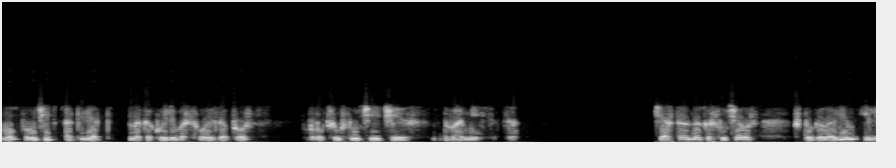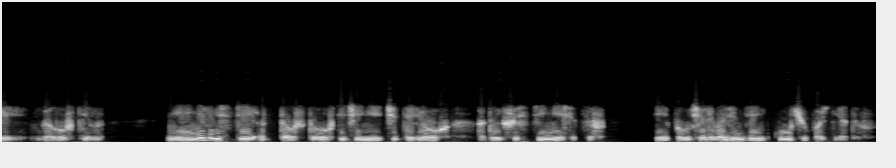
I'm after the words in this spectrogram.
мог получить ответ на какой-либо свой запрос – в лучшем случае через два месяца. Часто, однако, случалось, что Головин или Головкин не имели вестей от Толстого в течение четырех, а то и шести месяцев и получали в один день кучу пакетов.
